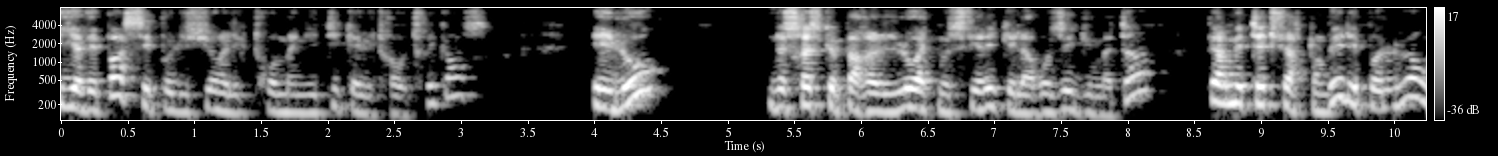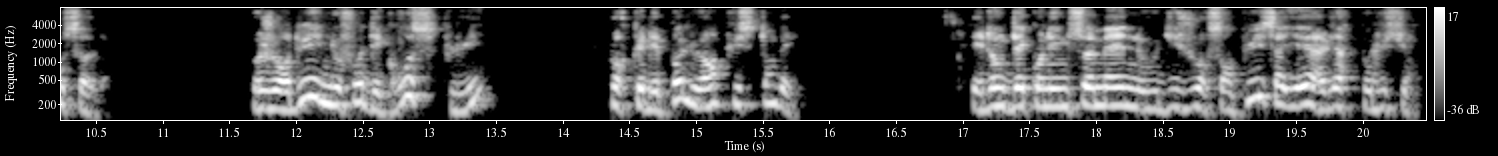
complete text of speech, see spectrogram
il n'y avait pas ces pollutions électromagnétiques à ultra haute fréquence. Et l'eau ne serait-ce que par l'eau atmosphérique et la rosée du matin, permettait de faire tomber les polluants au sol. Aujourd'hui, il nous faut des grosses pluies pour que les polluants puissent tomber. Et donc, dès qu'on est une semaine ou dix jours sans pluie, ça y est, alerte pollution.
